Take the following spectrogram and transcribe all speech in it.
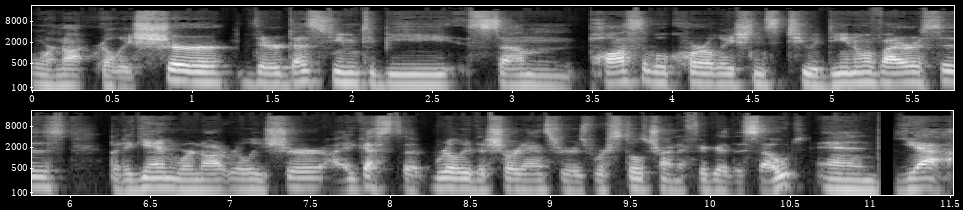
We're not really sure. There does seem to be some possible correlations to adenoviruses, but again, we're not really sure. I guess the really the short answer is we're still trying to figure this out. And yeah,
